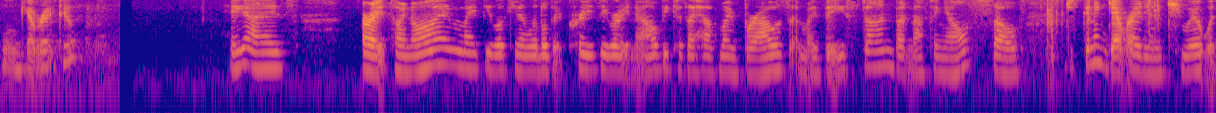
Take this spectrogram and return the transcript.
we'll get right to it. Hey guys. Alright, so I know I might be looking a little bit crazy right now because I have my brows and my base done, but nothing else. So I'm just to get right into it with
